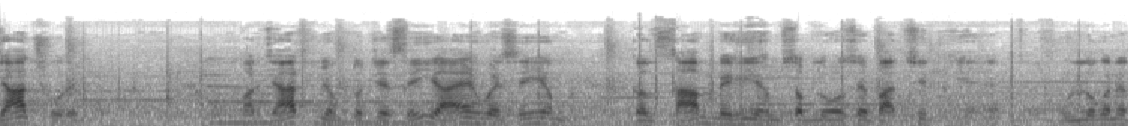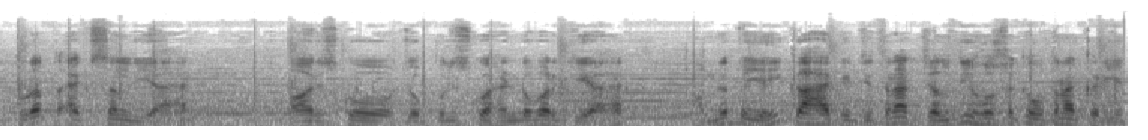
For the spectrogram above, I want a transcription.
जाँच हो रही है। और जाँच भी, हम तो जैसे ही आए हैं वैसे ही हम कल शाम में ही हम सब लोगों से बातचीत किए हैं। उन लोगों ने तुरंत एक्शन लिया है, और इसको, जो पुलिस को हैंडओवर किया है, हमने तो यही कहा है कि जितना जल्दी हो सके उतना करिए।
